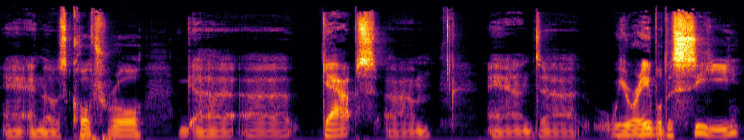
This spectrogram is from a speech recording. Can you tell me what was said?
and, and those cultural uh, uh, gaps, um, and uh, we were able to see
